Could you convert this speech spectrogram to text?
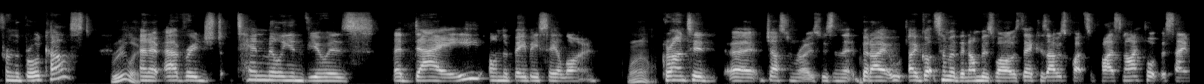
from the broadcast, Really? and it averaged 10 million viewers a day on the BBC alone. Wow. Granted, uh, Justin Rose was in it, but I, I got some of the numbers while I was there because I was quite surprised, and I thought the same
